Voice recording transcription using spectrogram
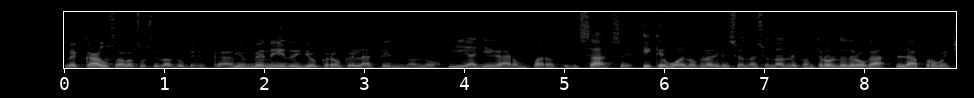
le causa a la sociedad dominicana. Bienvenido y yo creo que la tecnología llegaron para utilizarse y qué bueno que la Dirección Nacional de Control de Drogas la aprovecha.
